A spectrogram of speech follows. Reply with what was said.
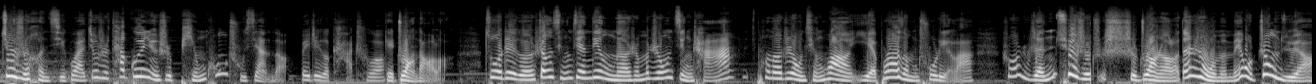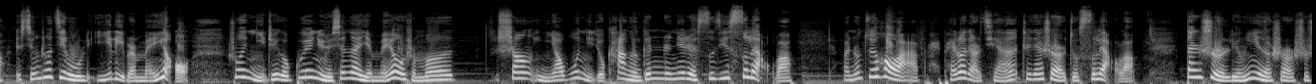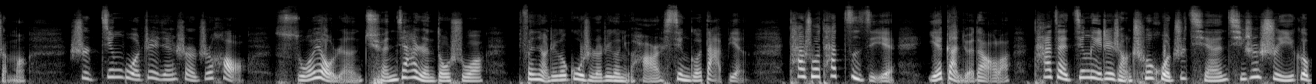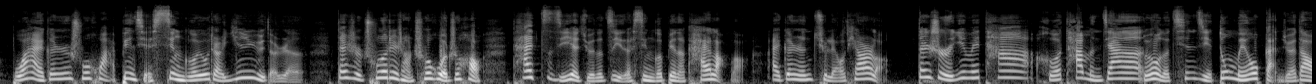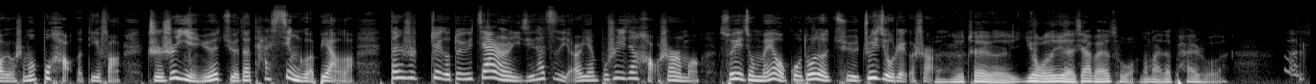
就是很奇怪，就是他闺女是凭空出现的，被这个卡车给撞到了。做这个伤情鉴定的，什么这种警察碰到这种情况也不知道怎么处理了。说人确实是撞着了，但是我们没有证据啊，行车记录仪里边没有。说你这个闺女现在也没有什么伤，你要不你就看看跟人家这司机私了吧。反正最后啊赔赔了点钱，这件事儿就私了了。但是灵异的事儿是什么？是经过这件事儿之后，所有人全家人都说，分享这个故事的这个女孩性格大变。她说她自己也感觉到了，她在经历这场车祸之前，其实是一个不爱跟人说话，并且性格有点阴郁的人。但是出了这场车祸之后，她自己也觉得自己的性格变得开朗了，爱跟人去聊天了。但是因为他和他们家所有的亲戚都没有感觉到有什么不好的地方，只是隐约觉得他性格变了。但是这个对于家人以及他自己而言，不是一件好事儿吗？所以就没有过多的去追究这个事儿。感觉这个柚子叶加白醋能把它拍出来。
